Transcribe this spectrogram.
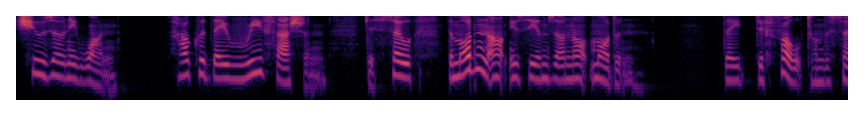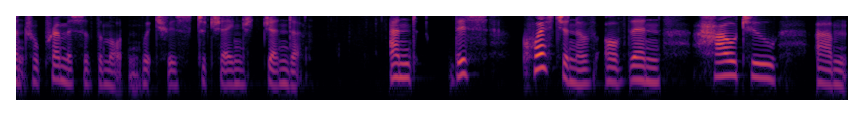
choose only one? How could they refashion this? So the modern art museums are not modern they default on the central premise of the modern, which is to change gender. And this question of, of then how to um,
